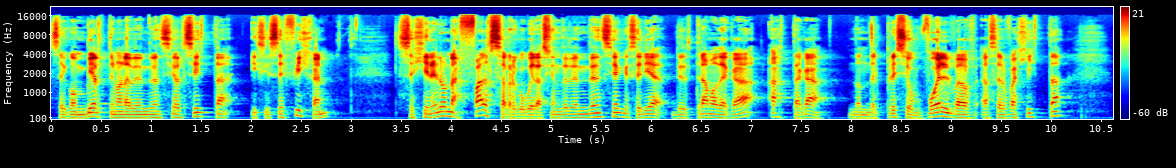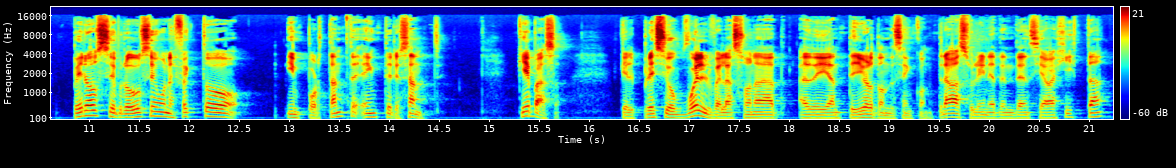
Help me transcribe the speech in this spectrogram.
se convierte en una tendencia alcista y si se fijan, se genera una falsa recuperación de tendencia que sería del tramo de acá hasta acá, donde el precio vuelve a ser bajista, pero se produce un efecto importante e interesante. ¿Qué pasa? que el precio vuelve a la zona de anterior donde se encontraba su línea de tendencia bajista,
